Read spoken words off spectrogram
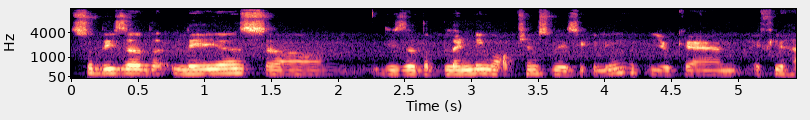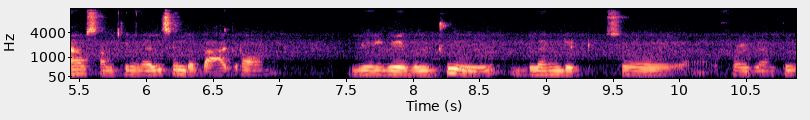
So these are the layers um, these are the blending options basically. You can if you have something else in the background you will be able to blend it. So uh, for example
